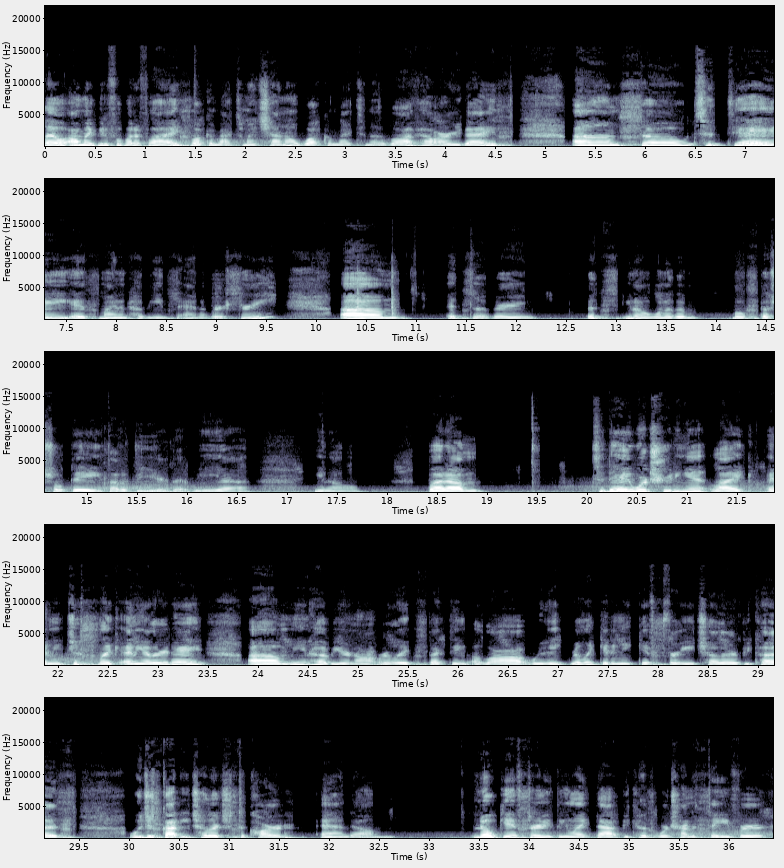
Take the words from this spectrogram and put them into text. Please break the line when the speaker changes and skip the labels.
Hello, all my beautiful butterflies. Welcome back to my channel. Welcome back to another vlog. How are you guys? Um, so today is mine and hubby's anniversary. Um, it's a very, it's, you know, one of the most special days out of the year that we, uh, you know, but, um, today we're treating it like any just like any other day um, me and hubby are not really expecting a lot we ain't really get any gift for each other because we just got each other just a card and um, no gift or anything like that because we're trying to save for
